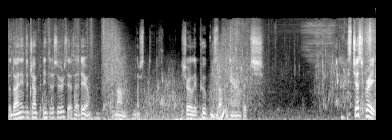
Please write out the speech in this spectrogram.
So do I need to jump into the sewers? Yes, I do. Nom. There's surely poop and stuff in here, but it's just great.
